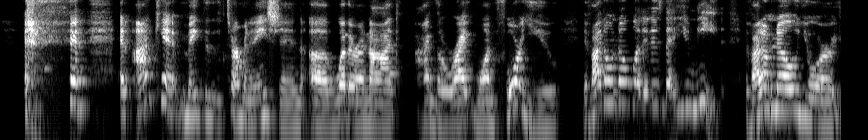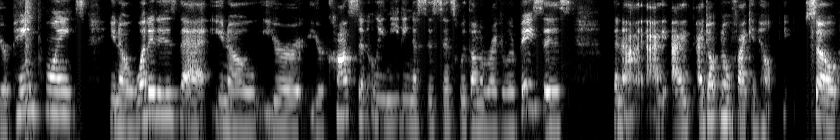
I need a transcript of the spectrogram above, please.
and I can't make the determination of whether or not I'm the right one for you if I don't know what it is that you need. If I don't know your your pain points, you know, what it is that, you know, you're you're constantly needing assistance with on a regular basis, then I I I don't know if I can help you. So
